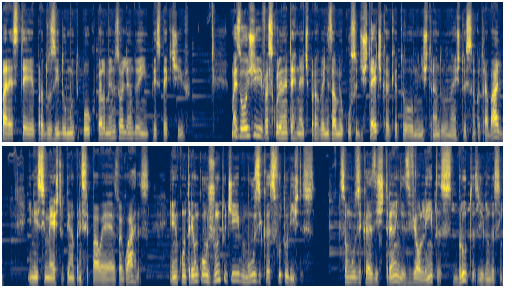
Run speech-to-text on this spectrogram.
parece ter produzido muito pouco, pelo menos olhando em perspectiva. Mas hoje, vasculhando a internet para organizar o meu curso de estética que eu estou ministrando na instituição que eu trabalho, e nesse semestre o tema principal é as vanguardas, eu encontrei um conjunto de músicas futuristas. São músicas estranhas, violentas, brutas, digamos assim.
